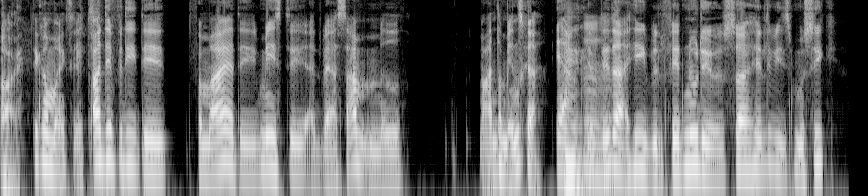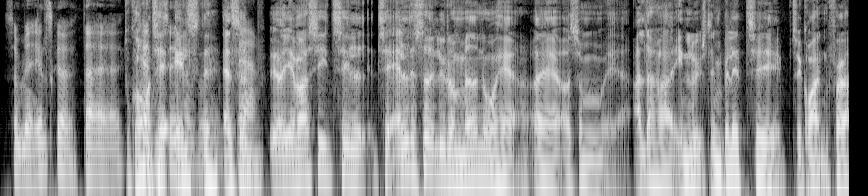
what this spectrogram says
Nej. det kommer ikke til. Og det er fordi, det, for mig er det mest det at være sammen med, med andre mennesker. Ja. Mm. Det er jo det, der er helt vildt fedt. Nu er det jo så heldigvis musik, som jeg elsker, der er Du kommer til at elske det. Altså, Ja. ja. Jeg vil også sige til, til alle, der sidder og lytter med nu her, øh, og som aldrig har indløst en billet til, til Grøn før,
